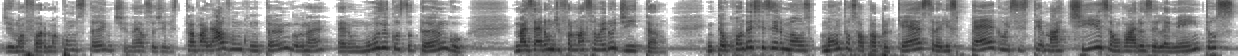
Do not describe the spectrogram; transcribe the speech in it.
de uma forma constante, né? Ou seja, eles trabalhavam com tango, né? Eram músicos do tango, mas eram de formação erudita. Então, quando esses irmãos montam sua própria orquestra, eles pegam e sistematizam vários elementos,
